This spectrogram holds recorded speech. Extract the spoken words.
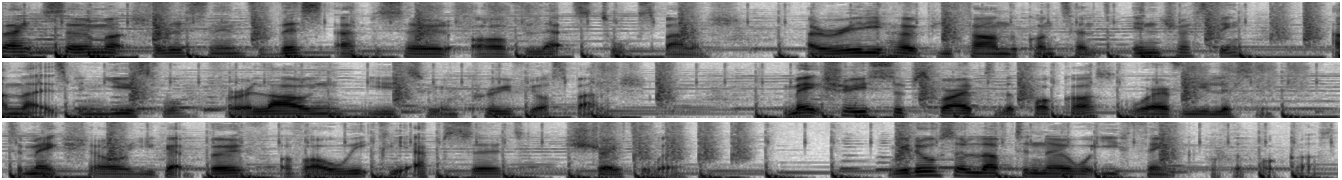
Thanks so much for listening to this episode of Let's Talk Spanish. I really hope you found the content interesting and that it's been useful for allowing you to improve your Spanish. Make sure you subscribe to the podcast wherever you listen to make sure you get both of our weekly episodes straight away. We'd also love to know what you think of the podcast,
